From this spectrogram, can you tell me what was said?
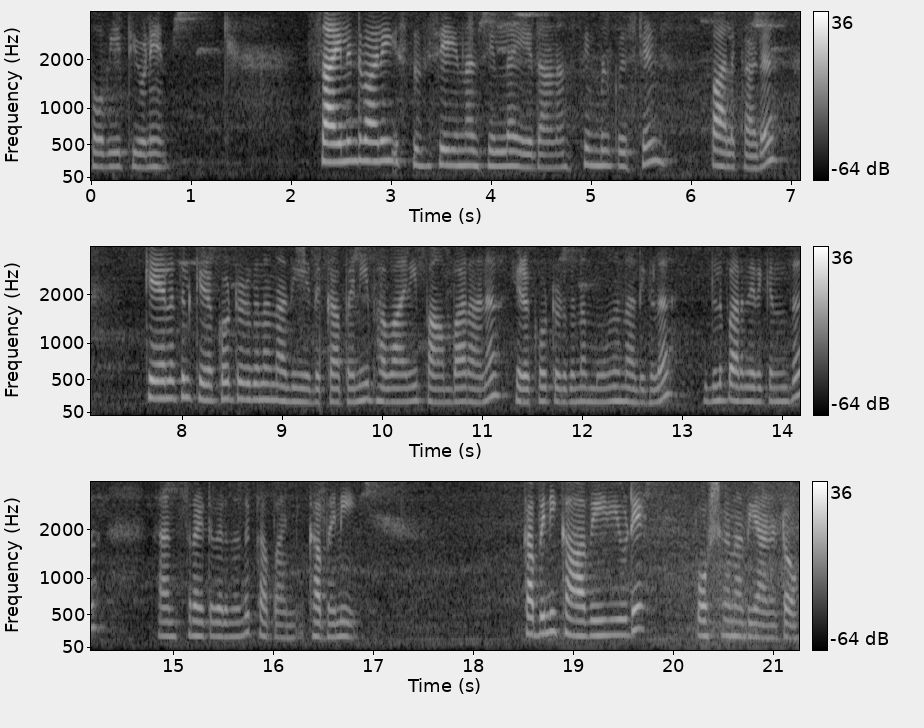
Soviet Union. Silent Valley സ്ഥിതി ചെയ്യുന്ന ജില്ല ഏതാണ്? Simple question Palakkad. കേരളത്തിൽ കിഴക്കോട്ടൊഴുകുന്ന നദി ഏത്? കബനി ഭവാനി പാമ്പാറാണ് കിഴക്കോട്ടൊഴുകുന്ന മൂന്ന് നദികൾ ഇതിൽ പറഞ്ഞിരിക്കുന്നത് ആൻസറായിട്ട് വരുന്നത് കബാനി കബനി. കബനി കാവേരിയുടെ പോഷക നദിയാണ് കേട്ടോ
